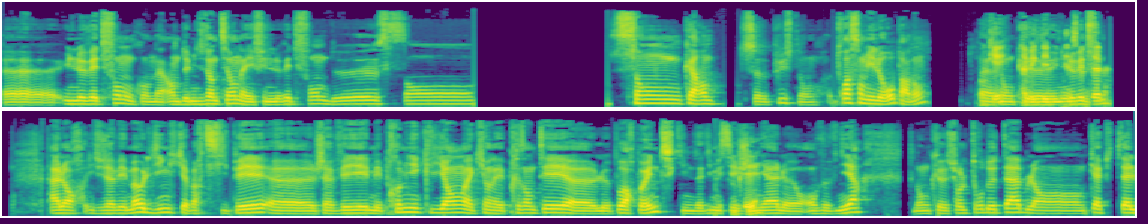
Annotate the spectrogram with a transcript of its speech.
une levée de fonds. Donc on a en 2021 on avait fait une levée de fonds de 100 140 plus non 300 000 euros pardon. donc avec des une levée de fonds. Alors, j'avais ma holding qui a participé, euh, j'avais mes premiers clients à qui on avait présenté euh, le PowerPoint, qui nous a dit mais c'est génial, euh, on veut venir. Donc sur le tour de table en capital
